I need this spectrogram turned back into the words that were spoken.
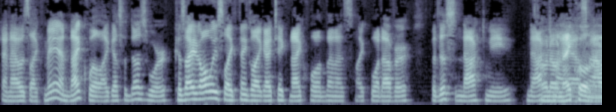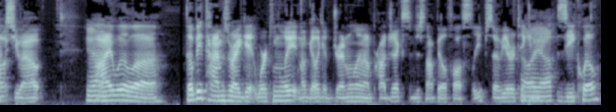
And I was like, man, Nyquil, I guess it does work. Because I always like think like I take Nyquil and then it's like whatever. But this knocked me, knocked oh no, Nyquil knocks out. you out. Yeah, I will. uh There'll be times where I get working late and I'll get like adrenaline on projects and just not be able to fall asleep. So have you ever taken Oh, yeah. ZzzQuil?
